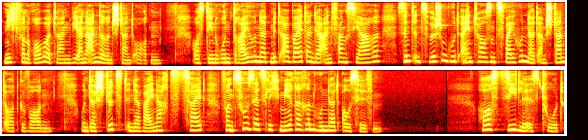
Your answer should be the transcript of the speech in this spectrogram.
nicht von Robotern wie an anderen Standorten. Aus den rund 300 Mitarbeitern der Anfangsjahre sind inzwischen gut 1.200 am Standort geworden, unterstützt in der Weihnachtszeit von zusätzlich mehreren hundert Aushilfen. Horst Siedle ist tot.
